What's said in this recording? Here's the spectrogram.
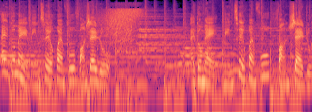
爱多美零萃焕肤防晒乳，爱多美零萃焕肤防晒乳。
